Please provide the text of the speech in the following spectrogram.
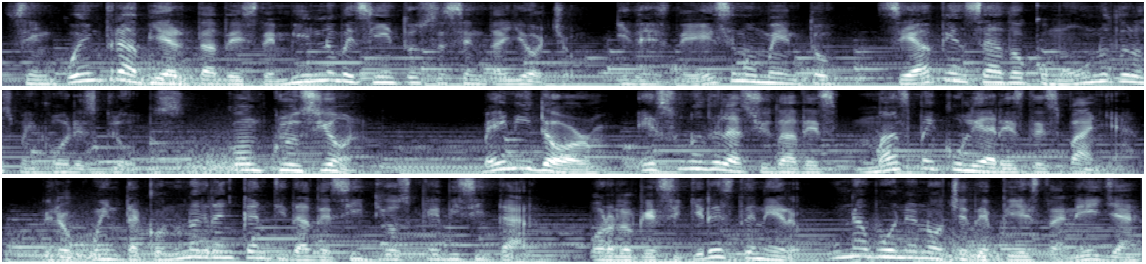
Se encuentra abierta desde 1968 y desde ese momento se ha pensado como uno de los mejores clubs. Conclusión. Benidorm es una de las ciudades más peculiares de España pero cuenta con una gran cantidad de sitios que visitar, por lo que si quieres tener una buena noche de fiesta en ella,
